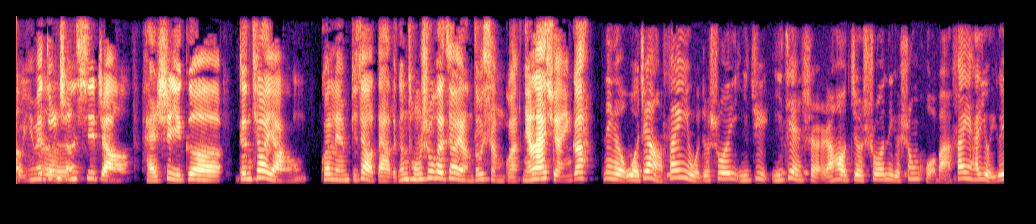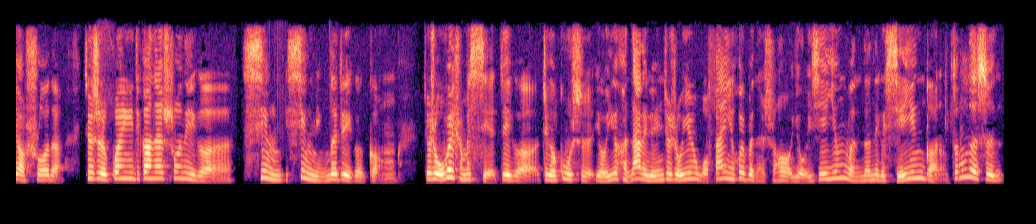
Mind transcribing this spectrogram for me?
处？因为东成西长还是一个跟教养。关联比较大的，跟童书和教养都相关。您来选一个。那个我这样翻译，我就说一句一件事儿，然后就说那个生活吧。翻译还有一个要说的，就是关于刚才说那个姓姓名的这个梗，就是我为什么写这个这个故事，有一个很大的原因，就是因为我翻译绘本的时候，有一些英文的那个谐音梗，真的是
